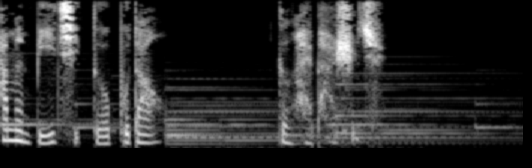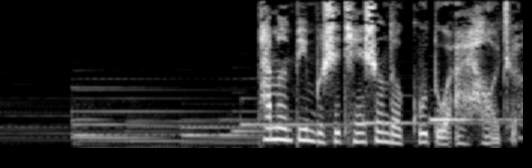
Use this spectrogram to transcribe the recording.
他们比起得不到，更害怕失去。他们并不是天生的孤独爱好者，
